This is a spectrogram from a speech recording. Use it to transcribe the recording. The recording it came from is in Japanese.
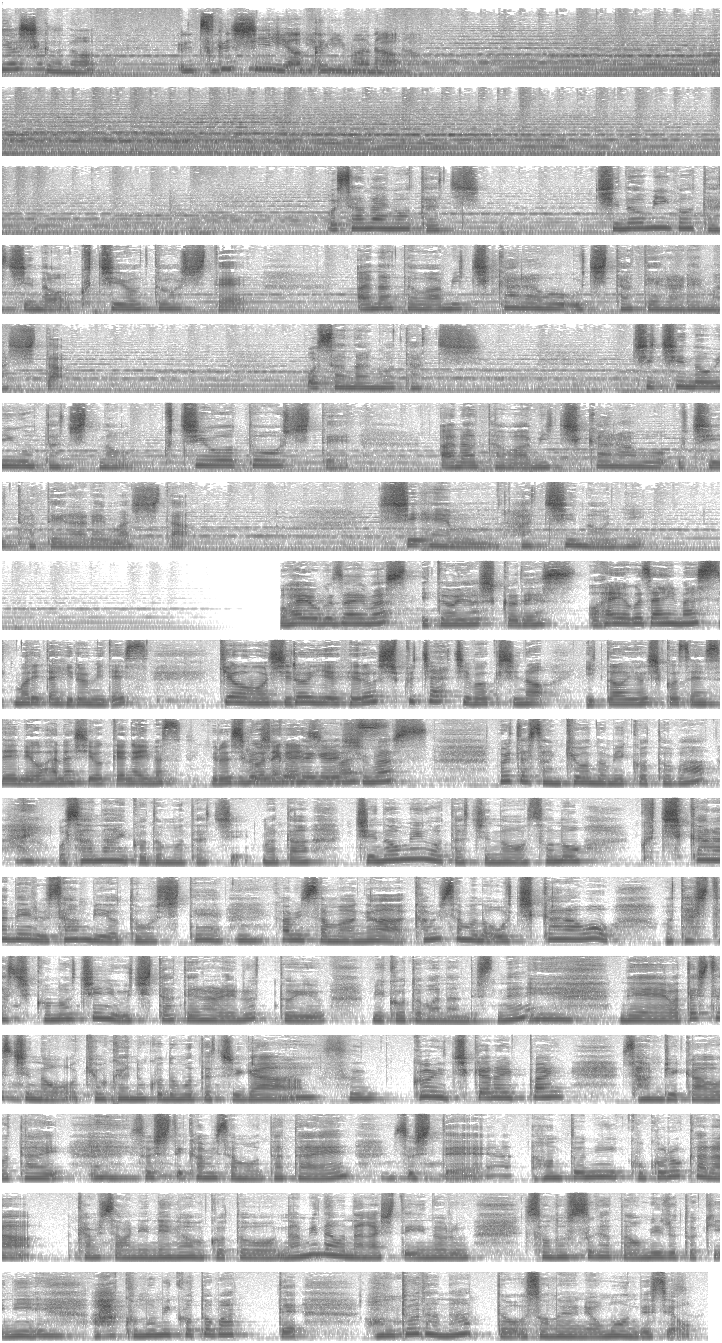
よしこの美しい贈り物。幼子たち血のみ子たちの口を通してあなたは道からを打ち立てられました。幼子たち父のみ子たちの口を通してあなたは道からを打ち立てられました。詩編8の2おはようございます。伊藤よしこです。おはようございます。森田博美です。今日も白家フェローシップチャーチ牧師の伊藤よしこ先生にお話を伺います。よろしくお願いします。森田さん今日の御言葉、はい、幼い子供たちまた血のみ子たちのその口から出る賛美を通して神様が神様のお力を私たちこの地に打ち立てられるという御言葉なんですね。えー、で私たちの教会の子どもたちがすっごい力いっぱい賛美歌を歌い、えー、そして神様をたたえそして本当に心から神様に願うことを涙を流して祈るその姿を見る時に、えー、あこの御言葉って本当だなとそのように思うんですよ。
